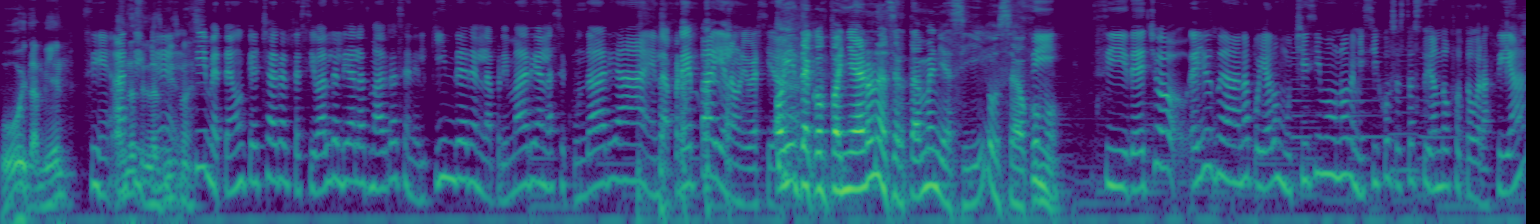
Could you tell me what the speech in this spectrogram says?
Uy, también. Sí, Andas así en las que mismas. sí, me tengo que echar el Festival del Día de las Madres en el kinder, en la primaria, en la secundaria, en la prepa y en la universidad. Oye, ¿te acompañaron al certamen y así? O sea, ¿o sí, ¿cómo? sí, de hecho, ellos me han apoyado muchísimo. Uno de mis hijos está estudiando fotografía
